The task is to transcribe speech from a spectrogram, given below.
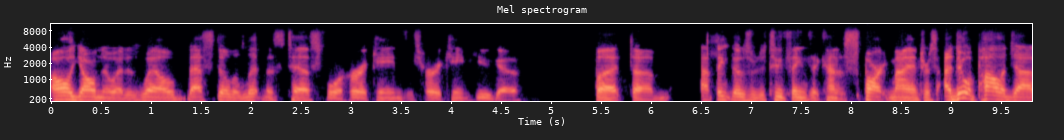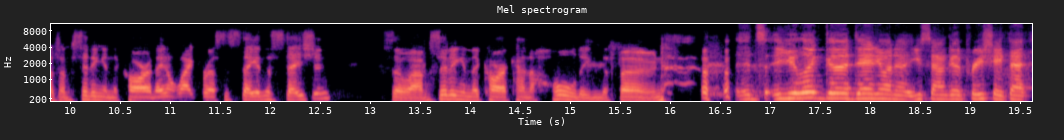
all y'all know it as well. That's still the litmus test for hurricanes is Hurricane Hugo. But um, I think those are the two things that kind of sparked my interest. I do apologize. I'm sitting in the car. They don't like for us to stay in the station. So I'm sitting in the car kind of holding the phone. it's you look good, Daniel, and uh, you sound good. Appreciate that.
